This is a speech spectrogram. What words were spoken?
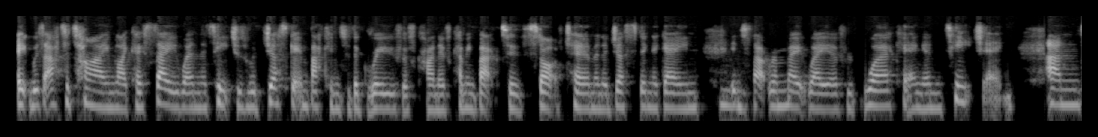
it was at a time, like I say, when the teachers were just getting back into the groove of kind of coming back to the start of term and adjusting again mm. into that remote way of working and teaching. And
